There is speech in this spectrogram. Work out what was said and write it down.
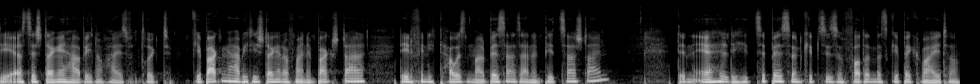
Die erste Stange habe ich noch heiß verdrückt. Gebacken habe ich die Stangen auf meinem Backstahl. Den finde ich tausendmal besser als einen Pizzastein, denn er hält die Hitze besser und gibt sie sofort an das Gebäck weiter.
